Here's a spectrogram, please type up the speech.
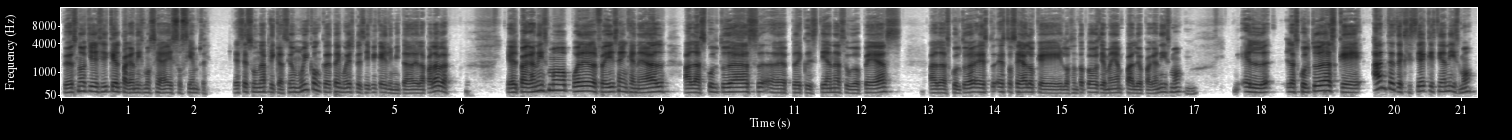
Pero eso no quiere decir que el paganismo sea eso siempre. Esa es una aplicación muy concreta y muy específica y limitada de la palabra. El paganismo puede referirse en general a las culturas eh, precristianas europeas, a las culturas, esto, esto sea lo que los antropólogos llamarían paleopaganismo, el, las culturas que antes de existir el cristianismo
